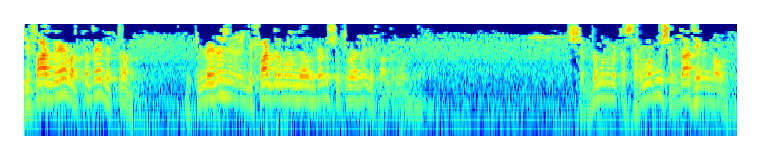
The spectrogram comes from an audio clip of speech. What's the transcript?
జిఫాగ్రే వర్తతే మిత్రం. మిత్రుడైనా జిఫాగ్రమునందే ఉంటాడు శత్రువైనా జిఫాగ్రమునందే ఉంటాడు. శబ్దమును బట్టి సర్వము శబ్దాధీనంగా ఉంటుంది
